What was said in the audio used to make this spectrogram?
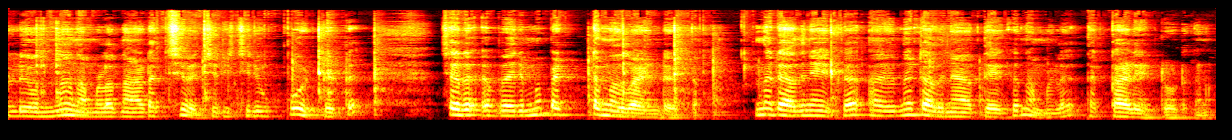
ഉള്ളി ഒന്ന് നമ്മൾ അടച്ച് വെച്ചിട്ട് ഇച്ചിരി ഉപ്പ് ഇട്ടിട്ട് ചെറു വരുമ്പോൾ പെട്ടെന്ന് അത് വഴണ്ട് കിട്ടും. എന്നിട്ട് അതിനെയൊക്കെ എന്നിട്ട് അതിനകത്തേക്ക് നമ്മൾ തക്കാളി ഇട്ട് കൊടുക്കണം.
